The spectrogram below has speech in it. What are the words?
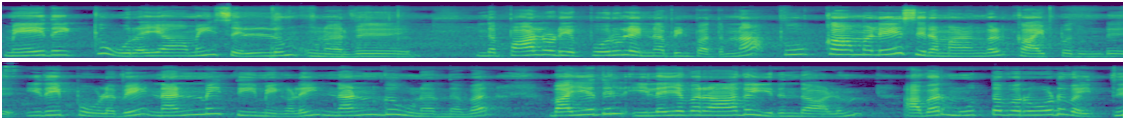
மேதைக்கு உரையாமை செல்லும் உணர்வு. இந்த பாலுடைய பொருள் என்ன அப்படின்னு பார்த்தோம்னா பூக்காமலே சில மரங்கள் காய்ப்பதுண்டு. இதை போலவே நன்மை தீமைகளை நன்கு உணர்ந்தவர் வயதில் இளையவராக இருந்தாலும் அவர் மூத்தவரோடு வைத்து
